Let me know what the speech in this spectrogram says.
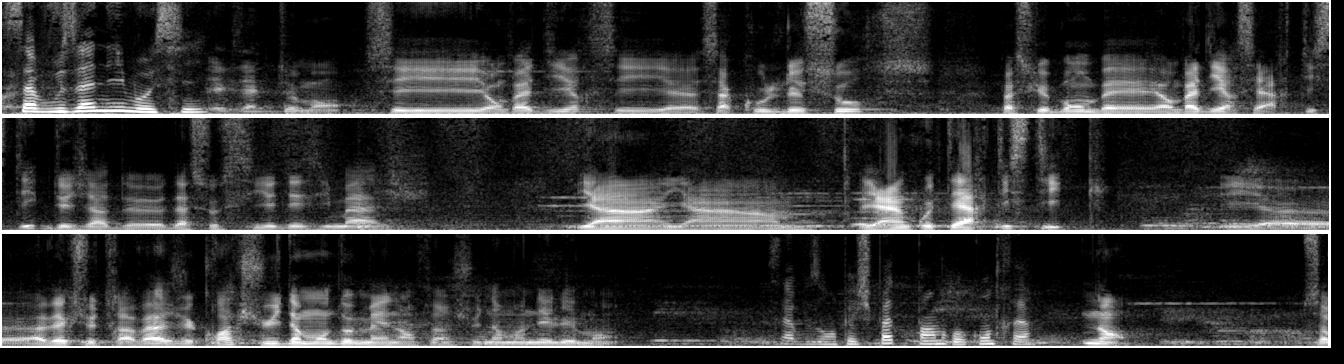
ça vous anime aussi. Exactement. C'est, on va dire, c'est, euh, ça coule de source parce que bon, ben, on va dire, c'est artistique déjà de- d'associer des images. Il y, a un, il, y a un, il y a un côté artistique. Et euh, avec ce travail, je crois que je suis dans mon domaine, enfin, je suis dans mon élément. Ça vous empêche pas de peindre, au contraire. Non. Ça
